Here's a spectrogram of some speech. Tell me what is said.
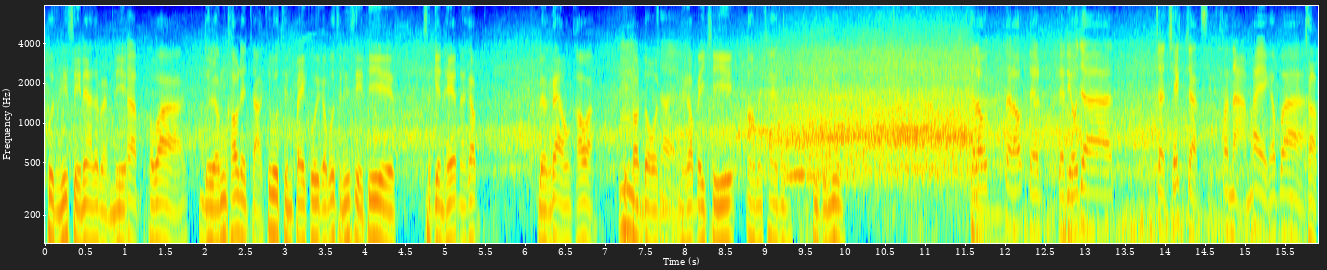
ผู้สินที่สี่แน่ถ้าแบบนี้ ครับ เพราะว่าเหลืองเขาเนี่ยจากที่ผู้สินไปคุยกับผู้สินที่สี่ที่สกินเฮดนะครับ เหลืองแรกของเขาอะที่เขาโดนใช่นะครับไปชี้อ้าวไม่ใช่นะคือคนนี้แต่เราอ่าแต่เราแต่แต่เดี๋ยวจะจะเช็คจากสนามให้ครับว่า ครับ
